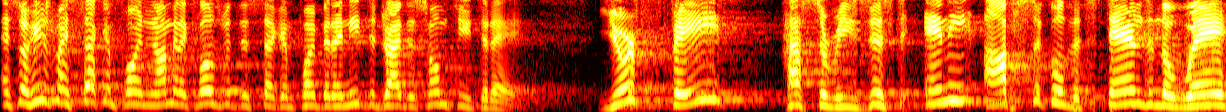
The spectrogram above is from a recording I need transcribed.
And so here's my second point, and I'm going to close with this second point, but I need to drive this home to you today. Your faith has to resist any obstacle that stands in the way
